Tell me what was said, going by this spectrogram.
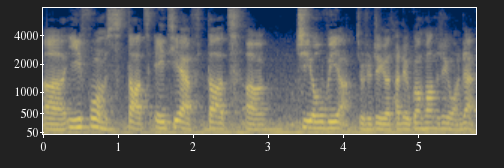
呃 eforms.dot.atf.dot. 呃 gov 啊，就是这个它这个官方的这个网站。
